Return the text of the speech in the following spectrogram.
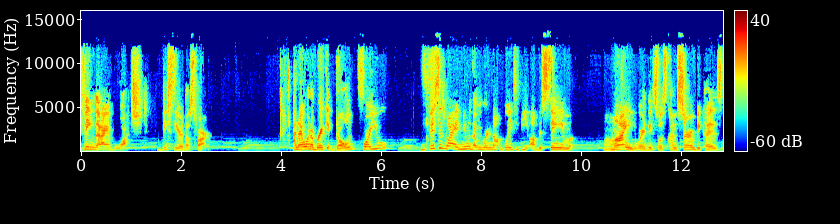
thing that i have watched this year thus far. And i want to break it down for you. This is why I knew that we were not going to be of the same mind where this was concerned because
